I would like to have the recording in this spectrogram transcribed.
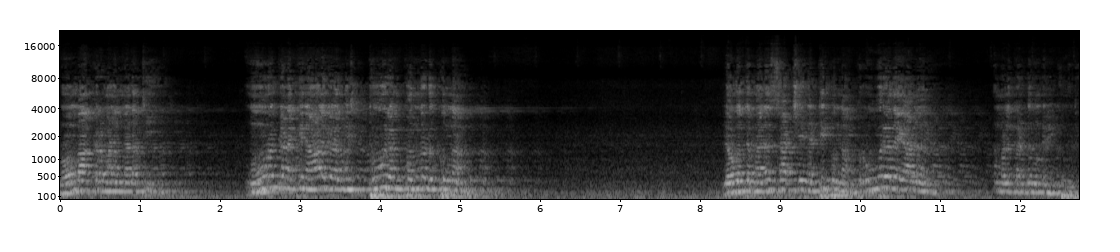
ബോംബാക്രമണം നടത്തി. നൂറുകണക്കിന് ആളുകളെ നിഷ്ഠൂരം കൊന്നൊടുക്കുന്ന ലോകത്തെ മനസ്സാക്ഷി ഞെട്ടിക്കുന്ന ക്രൂരതയാണ് നമ്മൾ കണ്ടുകൊണ്ടിരിക്കുന്നത്.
